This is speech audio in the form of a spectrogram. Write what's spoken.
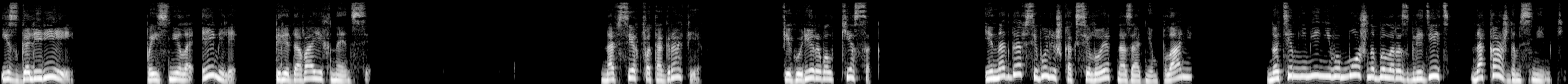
из галереи, пояснила Эмили, передавая их Нэнси. На всех фотографиях фигурировал кесок. Иногда всего лишь как силуэт на заднем плане, но тем не менее его можно было разглядеть на каждом снимке.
